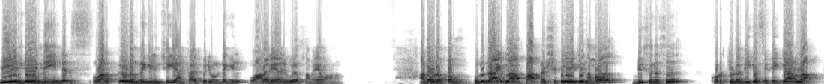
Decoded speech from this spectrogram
വീടിന്റെ മെയിന്റനൻസ് വർക്കുകൾ എന്തെങ്കിലും ചെയ്യാൻ താല്പര്യമുണ്ടെങ്കിൽ വളരെ അനുകൂല സമയമാണ്. അതോടൊപ്പം പുതുതായിട്ടുള്ള പാർട്ട്ണർഷിപ്പിലേക്ക് നമ്മൾ ബിസിനസ് കുറച്ചുകൂടെ വികസിപ്പിക്കാനുള്ള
